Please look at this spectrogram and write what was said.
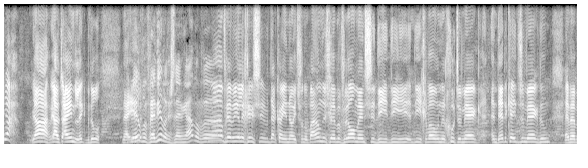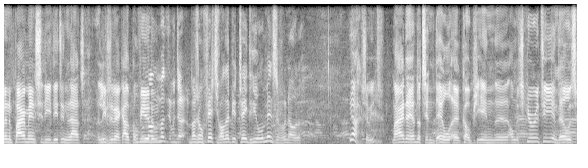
Ja, ja, uiteindelijk. Ik bedoel, nee, heel veel vrijwilligers neem ik aan? Of, eh, Nou, vrijwilligers, eh, daar kan je nooit van op aan. Dus we hebben vooral mensen die, die, die gewoon goed hun werk en dedicated hun werk doen. En we hebben een paar mensen die dit inderdaad liefdewerk oud papier doen. Maar, maar- maar zo'n festival daar heb je 200, 300 mensen voor nodig. Ja, zoiets. Maar de- dat is een deel eh, koop je in eh, allemaal security, een deel is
